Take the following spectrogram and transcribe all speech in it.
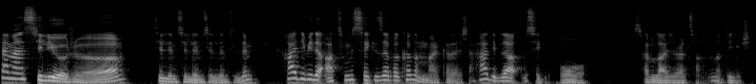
Hemen siliyorum. Sildim sildim sildim sildim. Hadi bir de 68'e bakalım mı arkadaşlar? Hadi bir de 68. Oo. Sarı lacivert sandım da değilmiş.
